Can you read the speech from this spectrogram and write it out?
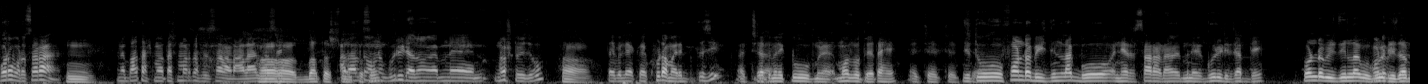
বড় বড় সারা মানে বাতাস মাতাস মারতাছে সারা আলাল হ্যাঁ হ্যাঁ বাতাস শুনতেছেন তখন গুড়িটা মানে নষ্ট হয়ে যাব। হ্যাঁ। তাই বলে একটা খুঁড়া মারি দিতেছি আচ্ছা। মানে একটু মানে মজবুত হয়ে থাকে। আচ্ছা আচ্ছা আচ্ছা। যেহেতু পনেরো বিশ দিন লাগবো এনের সারাটা মানে গুড়িটি ডাব দে। পনেরো বিশ দিন লাগবো গুড়ি দিন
